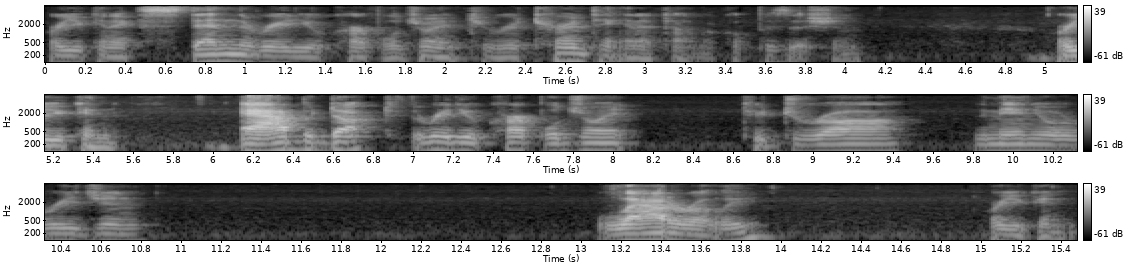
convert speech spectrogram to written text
or you can extend the radiocarpal joint to return to anatomical position, or you can abduct the radiocarpal joint to draw the manual region laterally, or you can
